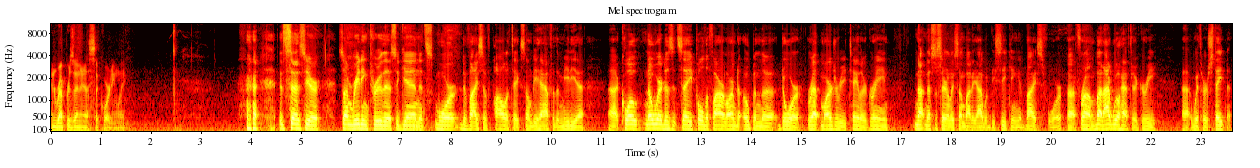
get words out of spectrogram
and represent us accordingly. It says here, so I'm reading through this again, it's more divisive politics on behalf of the media. Uh, quote, nowhere does it say pull the fire alarm to open the door, Rep. Marjorie Taylor Greene. Not necessarily somebody I would be seeking advice for, uh, from, but I will have to agree uh, with her statement.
